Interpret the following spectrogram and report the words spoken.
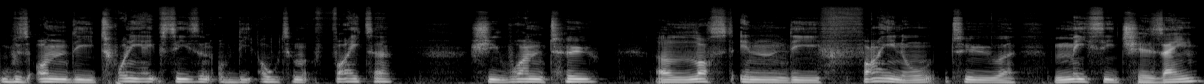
was on the 28th season of The Ultimate Fighter. She won two, uh, lost in the final to uh, Macy Chiasson.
